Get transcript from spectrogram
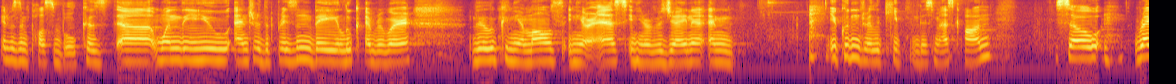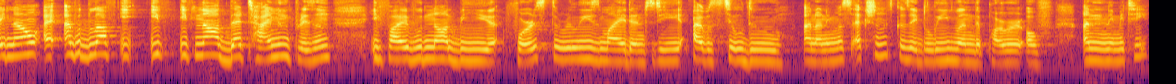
it was impossible because uh, when the, you enter the prison, they look everywhere. They look in your mouth, in your ass, in your vagina, and you couldn't really keep this mask on. So right now, I, I, would love, if, if not that time in prison, if I would not be forced to release my identity, I would still do anonymous actions because I believe in the power of anonymity.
